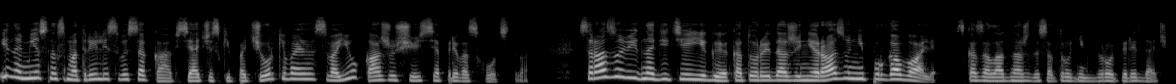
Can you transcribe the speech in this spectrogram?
и на местных смотрели свысока, всячески подчеркивая свое кажущееся превосходство. «Сразу видно детей ЕГЭ, которые даже ни разу не пурговали», сказал однажды сотрудник бюро передач,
